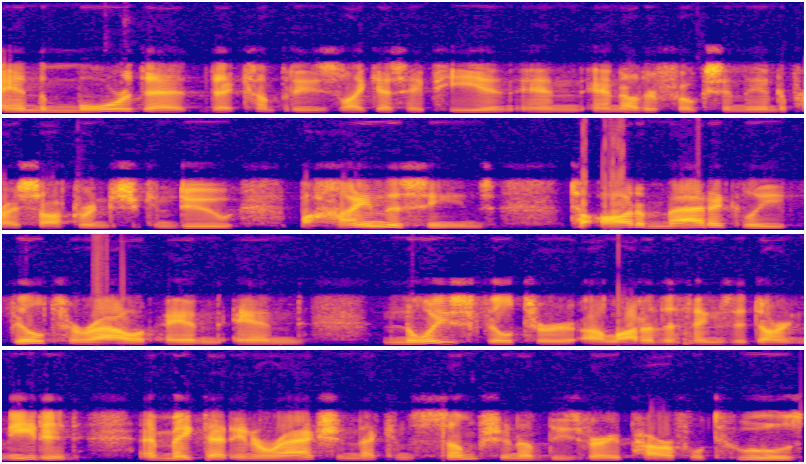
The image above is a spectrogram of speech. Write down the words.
And the more that, that companies like SAP and, and, and other folks in the enterprise software industry can do behind the scenes to automatically filter out and, and noise filter a lot of the things that aren't needed and make that interaction, that consumption of these very powerful tools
